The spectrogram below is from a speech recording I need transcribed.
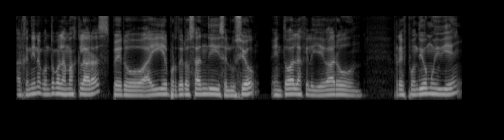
Argentina contó con las más claras, pero ahí el portero Sandy se lució. En todas las que le llegaron respondió muy bien.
